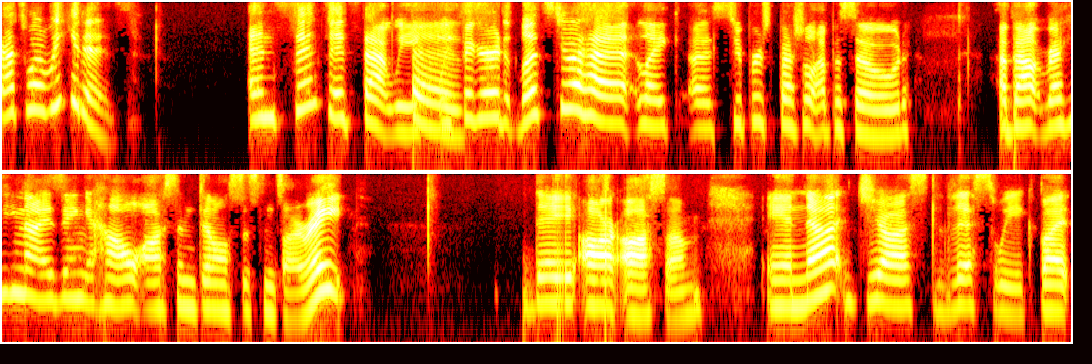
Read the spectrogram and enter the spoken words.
That's what week it is. And since it's that week, we figured let's do a he- like a super special episode about recognizing how awesome dental assistants are. Right? They are awesome. And not just this week, but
